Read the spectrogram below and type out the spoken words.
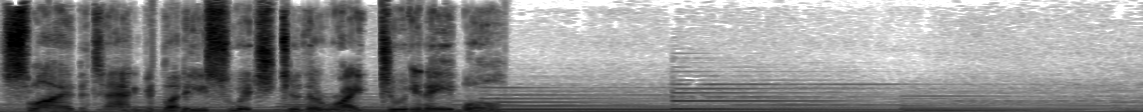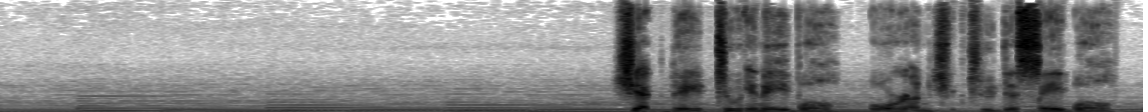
Slide Tag Buddy switch to the right to enable. Check date to enable, or uncheck to disable.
